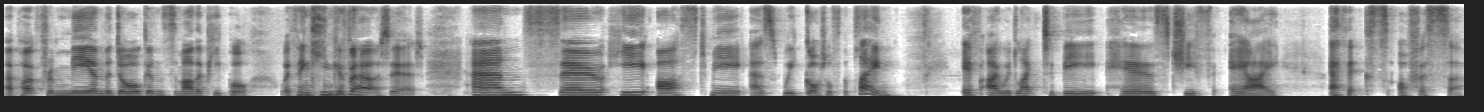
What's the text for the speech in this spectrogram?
apart from me and the dog and some other people, were thinking about it. And so he asked me as we got off the plane if I would like to be his chief AI ethics officer.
